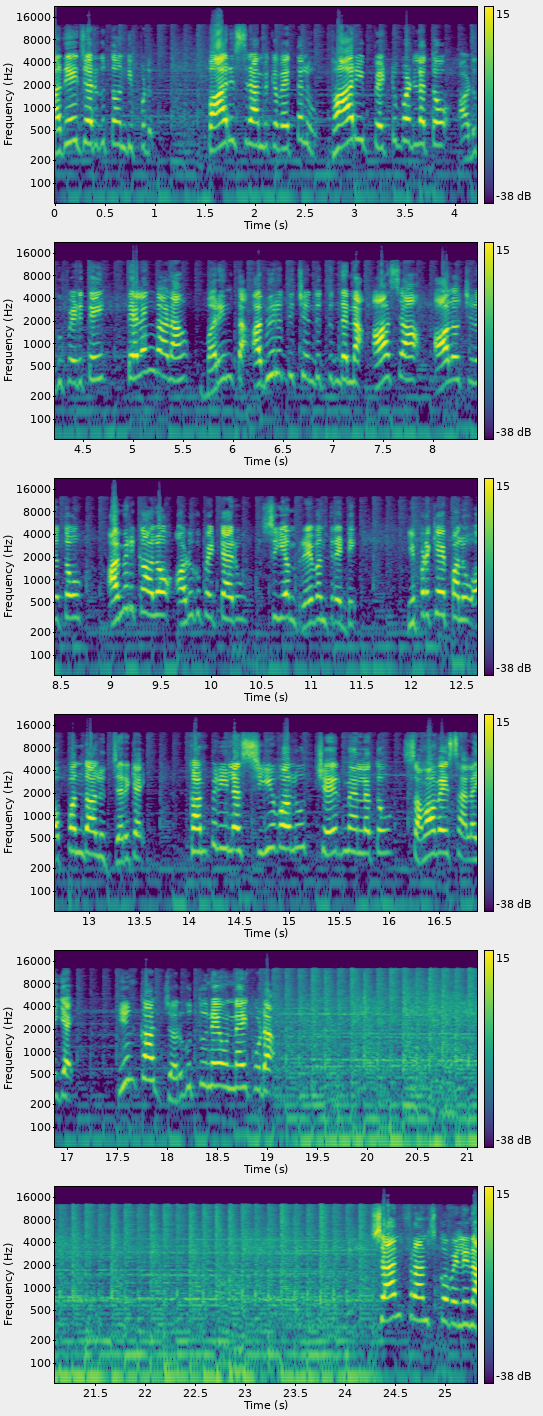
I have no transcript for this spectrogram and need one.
అదే జరుగుతోంది ఇప్పుడు. పారిశ్రామికవేత్తలు భారీ పెట్టుబడులతో అడుగు పెడితే తెలంగాణ మరింత అభివృద్ధి చెందుతుందన్న ఆశ ఆలోచనతో అమెరికాలో అడుగు పెట్టారు సీఎం రేవంత్ రెడ్డి. ఇప్పటికే పలు ఒప్పందాలు జరిగాయి. కంపెనీల సీఈఓలు చైర్మన్లతో సమావేశాలయ్యాయి. ఇంకా జరుగుతూనే ఉన్నాయి కూడా. శాన్ ఫ్రాన్స్కో వెళ్ళిన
